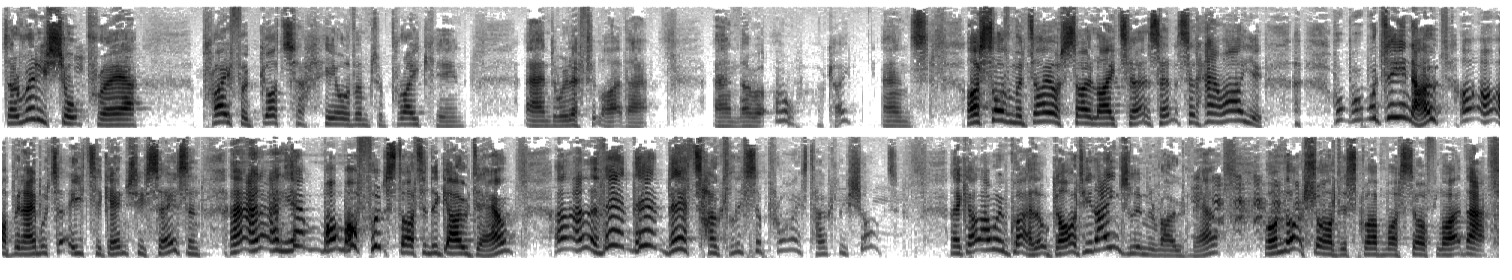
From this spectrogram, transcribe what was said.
So a really short prayer. Pray for God to heal them, to break in. And we left it like that. And they were, oh, okay. And I saw them a day or so later and said, said How are you? Well do you know? I, have been able to eat again, she says. And, and, and yeah, my, my, foot started to go down. And they're, they're, they're totally surprised, totally shocked. They go, oh, we've got a little guardian angel in the road now. Well, I'm not sure I describe myself like that.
